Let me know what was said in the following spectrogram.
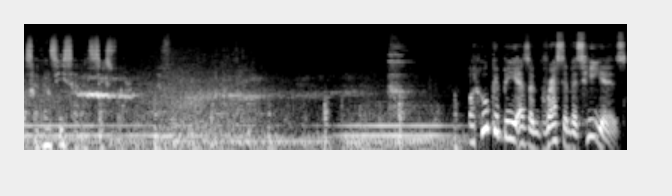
7C764. But who could be as aggressive as he is?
